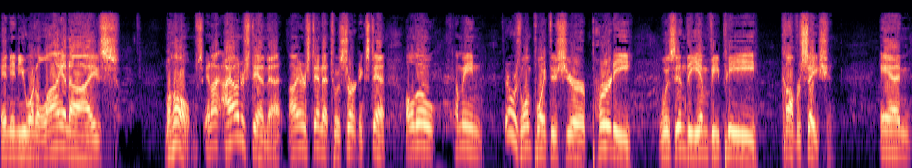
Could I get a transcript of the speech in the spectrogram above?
and then you want to lionize Mahomes. And I, I understand that. I understand that to a certain extent. Although, I mean, there was one point this year Purdy was in the MVP conversation. and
